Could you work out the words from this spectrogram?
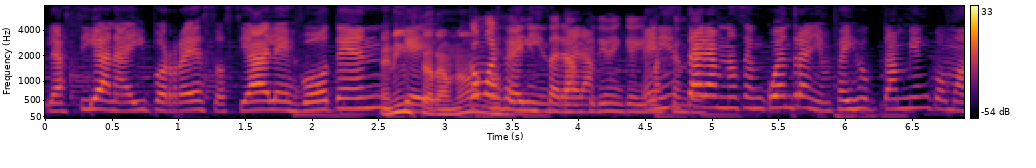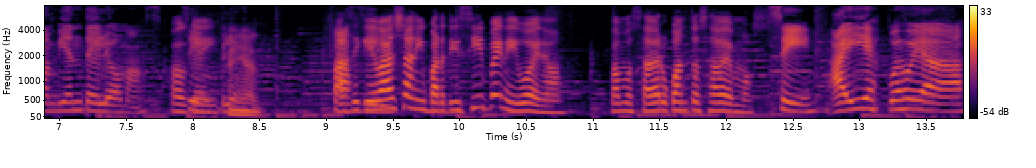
las sigan ahí por redes sociales, voten. En que- Instagram, ¿no? ¿Cómo es en el Instagram, que tienen que ir En la gente? Instagram nos encuentran y en Facebook también como Ambiente Lomas. Ok. Simple. Genial. Así que vayan y participen y bueno, vamos a ver cuánto sabemos. Sí, ahí después voy a,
